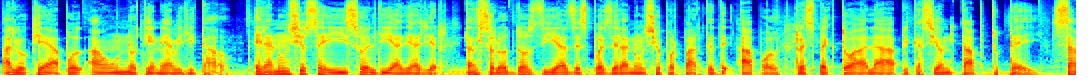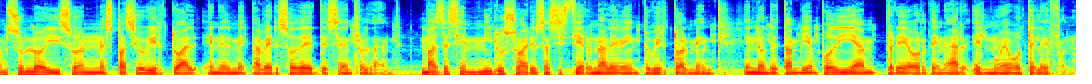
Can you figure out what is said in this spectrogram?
algo que Apple aún no tiene habilitado. El anuncio se hizo el día de ayer, tan solo dos días después del anuncio por parte de Apple respecto a la aplicación Tap to Pay. Samsung lo hizo en un espacio virtual en el metaverso de Decentraland. Más de 100.000 usuarios asistieron al evento virtualmente, en donde también podían preordenar el nuevo teléfono.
